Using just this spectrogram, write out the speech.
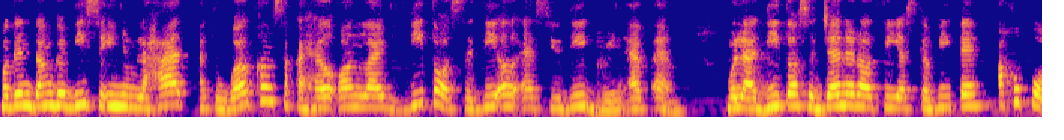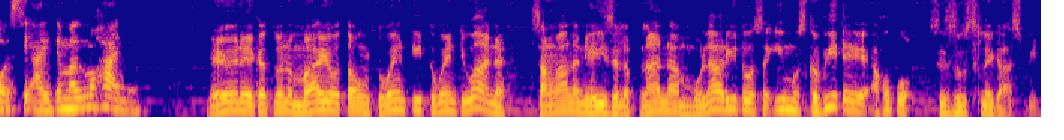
Magandang gabi sa inyong lahat at welcome sa Kahel On Live dito sa DLSUD Green FM. Mula dito sa General Trias Cavite, ako po si Aida Malmohano. Ngayon ay katlo ng Mayo taong 2021, sa ngalan ni Hazel Aplana mula rito sa Imus Cavite, ako po si Zeus Legaspi.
